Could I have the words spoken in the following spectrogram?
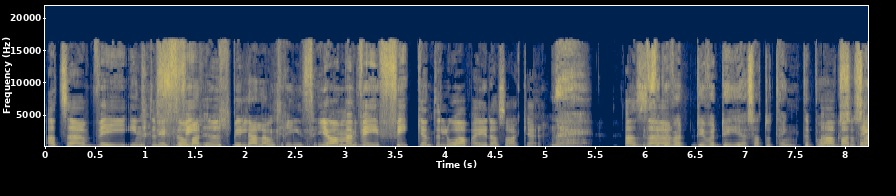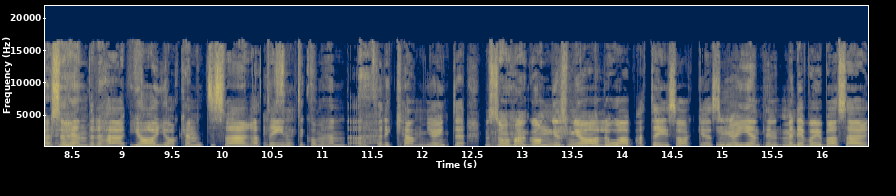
Att så här, vi inte Det är fick. så man utbildar alla omkring sig. Ja men vi fick inte lova Ida saker. Nej, Alltså, för det var, det var det jag satt och tänkte på ja, också. bara så här, tänk så hur- händer det här. Ja jag kan inte svära att det Exakt. inte kommer hända. För det kan jag inte. Men så många gånger som jag har lovat dig saker som jag egentligen Men det var ju bara så här.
